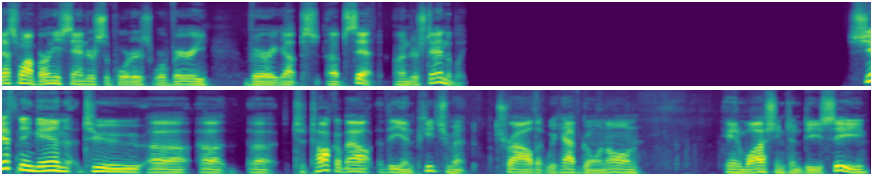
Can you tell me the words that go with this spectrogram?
That's why Bernie Sanders supporters were very, very ups- upset, understandably. Shifting in to uh, uh, uh, to talk about the impeachment trial that we have going on in Washington D.C.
